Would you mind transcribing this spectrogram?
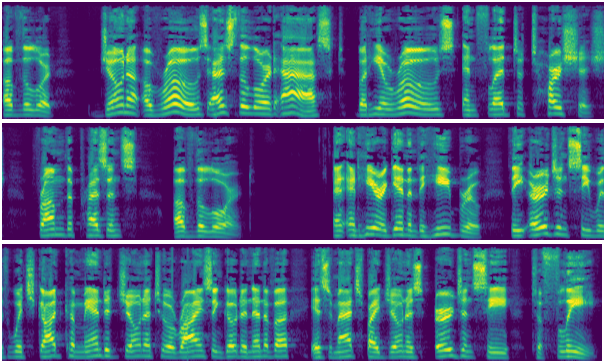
of the Lord. Jonah arose as the Lord asked, but he arose and fled to Tarshish from the presence of the Lord. And, and, here again in the Hebrew, the urgency with which God commanded Jonah to arise and go to Nineveh is matched by Jonah's urgency to flee.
